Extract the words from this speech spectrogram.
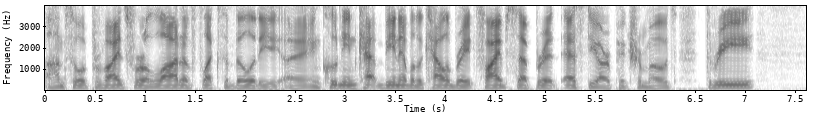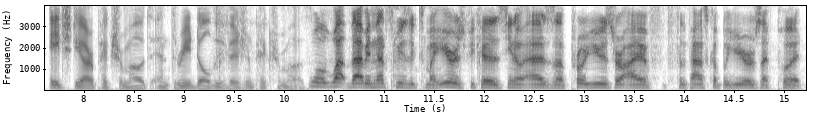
Um, so it provides for a lot of flexibility, uh, including ca- being able to calibrate five separate SDR picture modes, three HDR picture modes and three Dolby Vision picture modes. Well, what, I mean that's music to my ears because you know as a pro user, I've for the past couple years I've put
